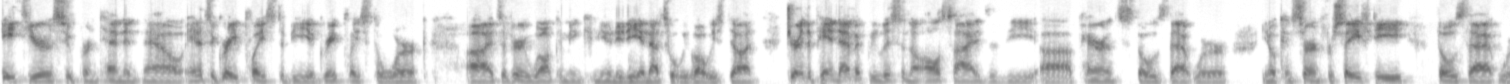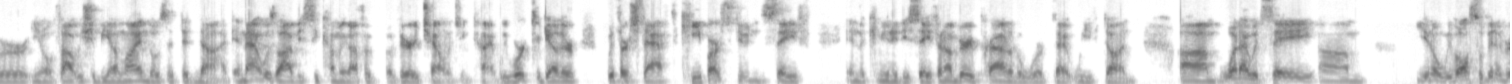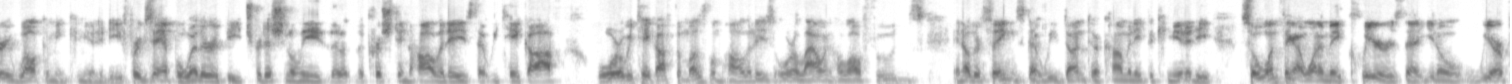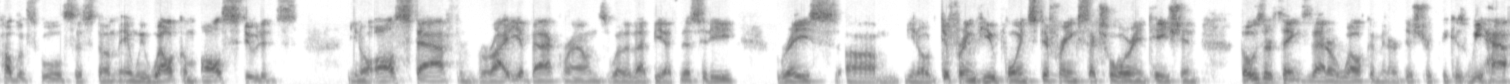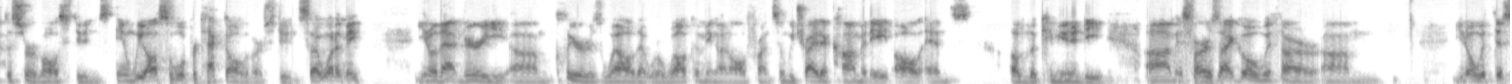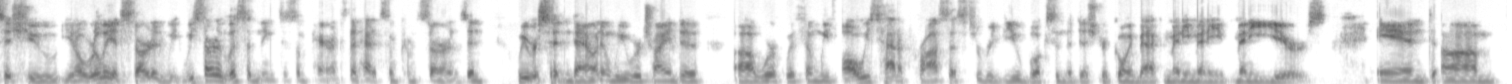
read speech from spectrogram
eighth year as superintendent now. And it's a great place to be, a great place to work. Uh, it's a very welcoming community, and that's what we've always done. During the pandemic, we listened to all sides of the uh, parents, those that were, you know, concerned for safety, those that were, you know, thought we should be online, those that did not. And that was obviously coming off of a very challenging time. We worked together with our staff to keep our students safe and the community safe. And I'm very proud of the work that we've done. Um, what I would say, um, you know, we've also been a very welcoming community. For example, whether it be traditionally the, the Christian holidays that we take off, or we take off the Muslim holidays, or allowing halal foods and other things that we've done to accommodate the community. So, one thing I want to make clear is that, you know, we are a public school system and we welcome all students, you know, all staff from a variety of backgrounds, whether that be ethnicity, race, um, you know, differing viewpoints, differing sexual orientation. Those are things that are welcome in our district because we have to serve all students, and we also will protect all of our students. So I want to make you know that very um, clear as well that we're welcoming on all fronts, and we try to accommodate all ends of the community. Um, as far as I go with our um, you know, with this issue, you know, really it started, we, we started listening to some parents that had some concerns and we were sitting down and we were trying to uh, work with them. We've always had a process to review books in the district going back many, many, many years. And, um,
